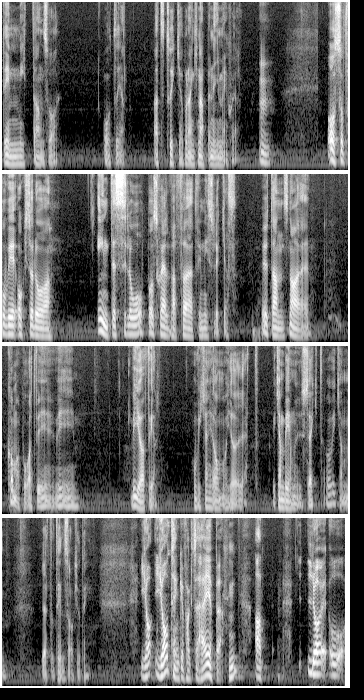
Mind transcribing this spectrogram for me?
Det är mitt ansvar, återigen, att trycka på den knappen i mig själv. Och så får vi också då inte slå på oss själva för att vi misslyckas. Utan snarare komma på att vi, vi, vi gör fel. Och vi kan göra om och göra rätt. Vi kan be om ursäkt och vi kan rätta till saker och ting. Jag, jag tänker faktiskt så här Jeppe. Att Jag, åh,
